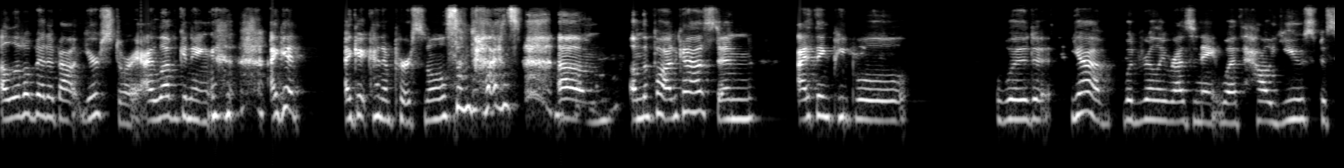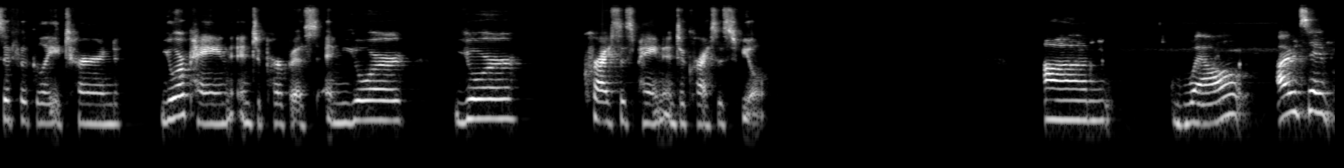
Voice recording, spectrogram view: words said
a little bit about your story. I love getting I get I get kind of personal sometimes um, on the podcast and I think people would yeah would really resonate with how you specifically turned your pain into purpose and your your crisis pain into crisis fuel? Um, well, I would say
